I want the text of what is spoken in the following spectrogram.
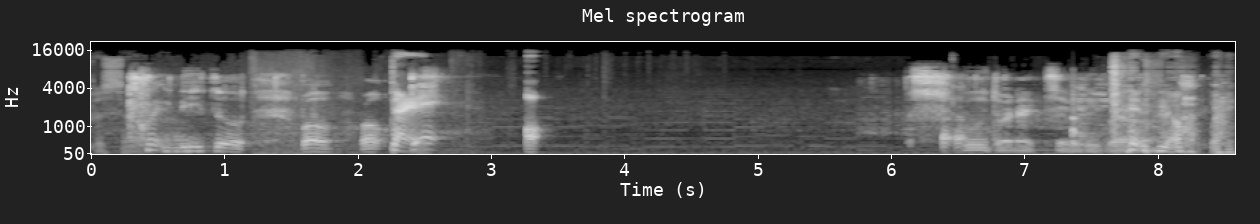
percent. These two, bro, bro. Dang. Oh School activity, bro. no way.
